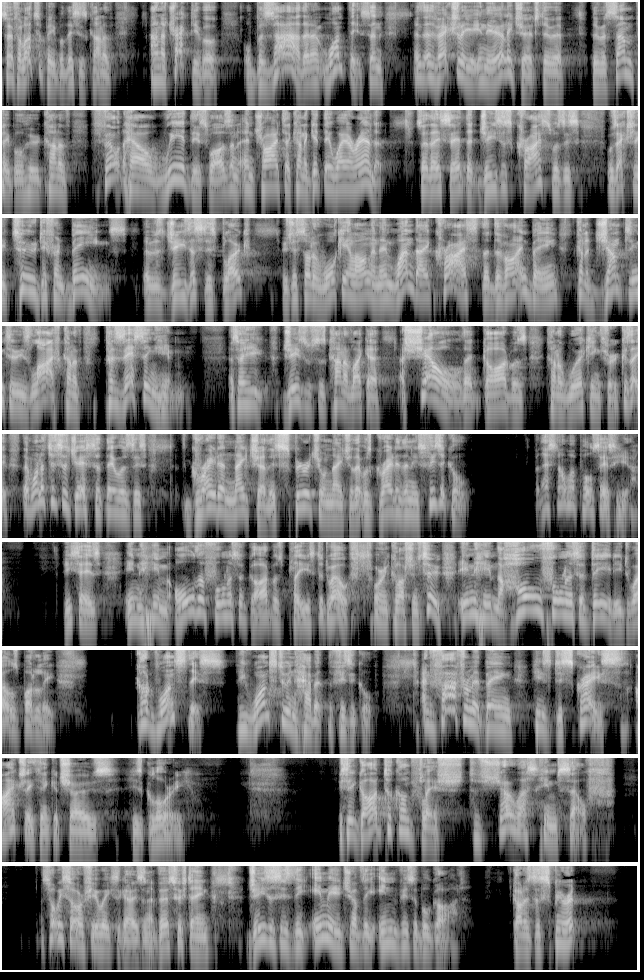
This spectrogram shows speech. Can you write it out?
So for lots of people, this is kind of unattractive or, or bizarre. They don't want this. And, and actually, in the early church, there were, there were some people who kind of felt how weird this was and, and tried to kind of get their way around it. So they said that Jesus Christ was this, was actually two different beings. There was Jesus, this bloke, who's just sort of walking along. And then one day Christ, the divine being, kind of jumped into his life, kind of possessing him. And so he, Jesus was kind of like a, a shell that God was kind of working through because they, they wanted to suggest that there was this greater nature, this spiritual nature that was greater than his physical. But that's not what Paul says here. He says, in him all the fullness of God was pleased to dwell. Or in Colossians 2, in him the whole fullness of deity dwells bodily. God wants this. He wants to inhabit the physical. And far from it being his disgrace, I actually think it shows his glory. You see, God took on flesh to show us himself. That's what we saw a few weeks ago, isn't it? Verse 15, Jesus is the image of the invisible God. God is a spirit.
